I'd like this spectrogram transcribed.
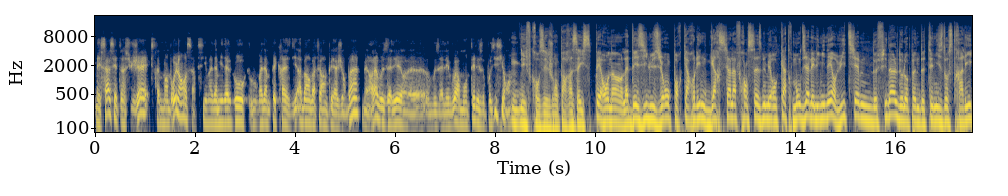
Mais ça, c'est un sujet extrêmement brûlant. Ça. Si Madame Hidalgo ou Madame Pécresse dit ah ben on va faire un péage urbain, mais alors là vous allez euh, vous allez voir monter les oppositions. Hein. Yves Crozet jouant par Azaïs Perronin, la désillusion pour Caroline Garcia, la française numéro 4 mondiale éliminée en huitième de finale de l'Open de tennis d'Australie,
